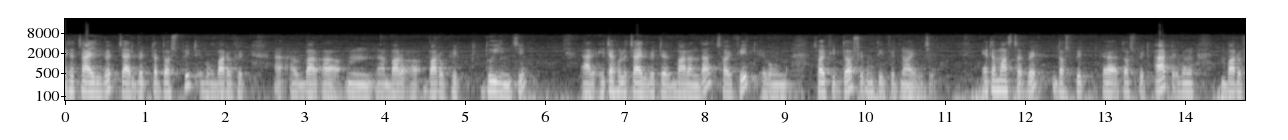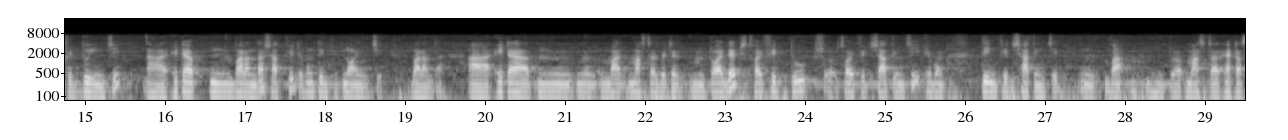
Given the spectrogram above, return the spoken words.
এটা চাইল্ড বেড, চাইল্ড বেডটা দশ ফিট এবং বারো ফিট বারো বারো ফিট দুই ইঞ্চি। আর এটা হলো চাইল্ড বেডের বারান্দা, ছয় ফিট এবং ছয় ফিট দশ এবং তিন ফিট নয় ইঞ্চি। এটা মাস্টার বেড, দশ ফিট দশ ফিট আট এবং বারো ফিট দুই ইঞ্চি। আর এটা বারান্দা সাত ফিট এবং তিন ফিট নয় ইঞ্চি। বারান্দা। আর এটা মাস্টার বেডের টয়লেট ছয় ফিট দু, ছয় ফিট সাত ইঞ্চি এবং তিন ফিট সাত ইঞ্চি বা মাস্টার অ্যাটাচ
